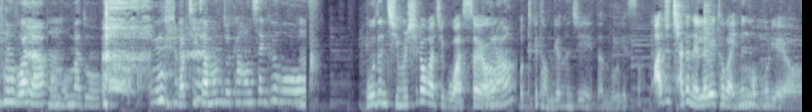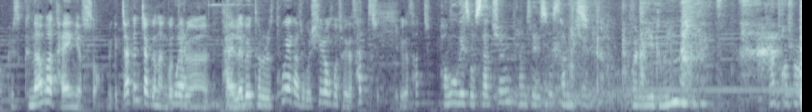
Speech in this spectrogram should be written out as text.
voilà, Mm. on, on m'a La petite amende de 45 euros. 모든 짐을 실어가지고 왔어요. Voilà. 어떻게 다 옮겼는지 난 모르겠어. 아주 작은 엘리베이터가 있는 음. 건물이에요. 그래서 그나마 다행이었어. 이렇게 짜근짜근한 것들은 다 엘리베이터를 통해 가지고 실어서 저희가 샀지. 여기가 샀지. 한국에서 4층, 프랑스에서 3층. What are you doing? Ah, franchement,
